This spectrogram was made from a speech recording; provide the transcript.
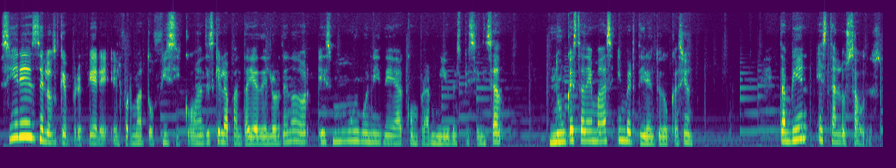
Si eres de los que prefiere el formato físico antes que la pantalla del ordenador, es muy buena idea comprar un libro especializado. Nunca está de más invertir en tu educación. También están los audios,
